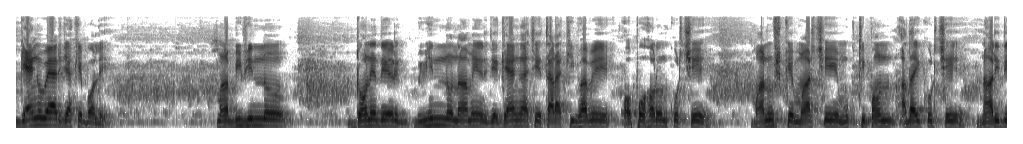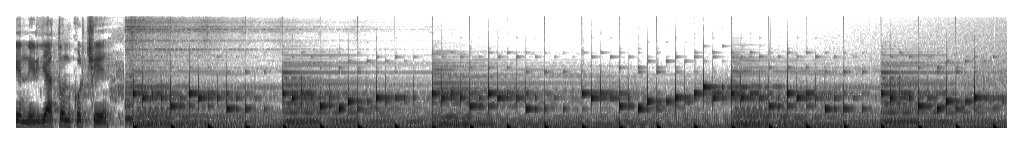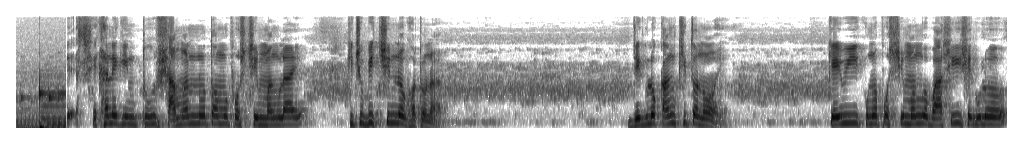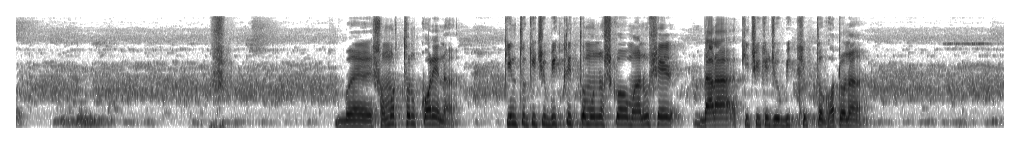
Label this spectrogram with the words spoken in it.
গ্যাংওয়্যার যাকে বলে মানে বিভিন্ন ডনেদের বিভিন্ন নামের যে গ্যাং আছে, তারা কীভাবে অপহরণ করছে, মানুষকে মারছে, মুক্তিপণ আদায় করছে, নারীদের নির্যাতন করছে। সেখানে কিন্তু সামান্যতম পশ্চিমবাংলায় কিছু বিচ্ছিন্ন ঘটনা যেগুলো কাঙ্ক্ষিত নয়। কেউই কোনো পশ্চিমবঙ্গবাসী সেগুলো সমর্থন করে না। কিন্তু কিছু বিক্ষিপ্ত মনস্ক মানুষের দ্বারা কিছু কিছু বিক্ষিপ্ত ঘটনা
